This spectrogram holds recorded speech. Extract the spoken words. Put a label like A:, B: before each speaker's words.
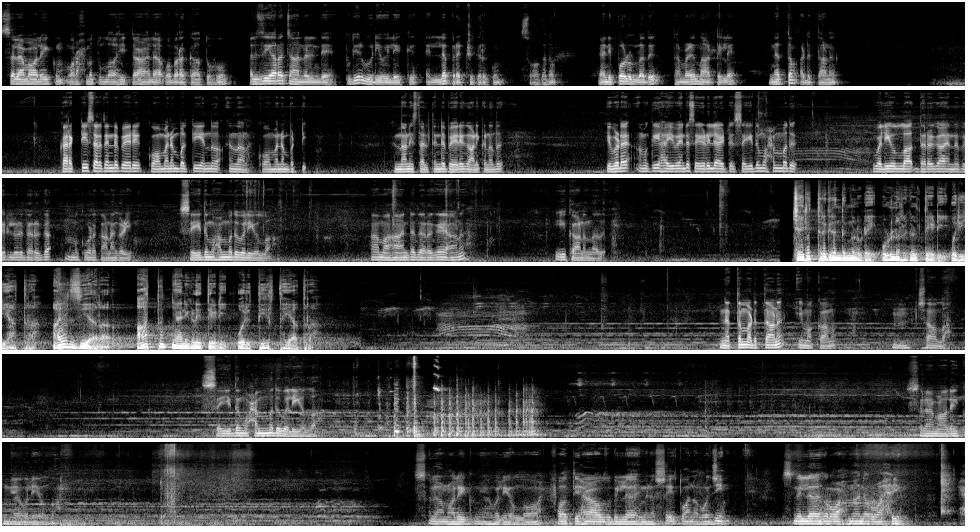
A: അസ്സലാമു അലൈക്കും വറഹമത്തല്ലാഹി തആല വബറകാതുഹു. അൽസിയാറ ചാനലിന്റെ പുതിയൊരു വീഡിയോയിലേക്ക് എല്ലാ പ്രേക്ഷകർക്കും സ്വാഗതം. ഞാനിപ്പോൾ ഉള്ളത് തമിഴ്നാട്ടിലെ നത്തം അടുത്താണ്.
B: കറക്റ്റ് ഈ സ്ഥലത്തിന്റെ പേര് കോമനമ്പട്ടി എന്ന് എന്നാണ്. കോമനമ്പട്ടി എന്നാണ് ഈ സ്ഥലത്തിന്റെ പേര് കാണിക്കുന്നത്. ഇവിടെ നമുക്ക് ഈ ഹൈവേന്റെ സൈഡിലായിട്ട് സയ്യിദ് മുഹമ്മദ് വലിയുള്ള ദർഗ എന്ന പേരിലൊരു ദർഗ നമുക്കിവിടെ കാണാൻ കഴിയും. സെയ്ദ് മുഹമ്മദ് വലിയുള്ള ആ മഹാന്റെ ദർഗയാണ് ഈ കാണുന്നത്.
C: ചരിത്ര ഗ്രന്ഥങ്ങളുടെ ഉള്ളറുകൾ തേടി ഒരു യാത്ര അൽ സിയാറ ആത്മജ്ഞാനികളെ തേടി ഒരു തീർത്ഥയാത്ര.
B: നത്തം അടുത്താണ് ഈ മക്കാമ്. إن شاء الله. سيد محمد ولي الله. السلام عليكم يا ولي الله. السلام عليكم يا ولي الله. فاتحة أعوذ بالله من الشيطان الرجيم. بسم الله الرحمن الرحيم.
